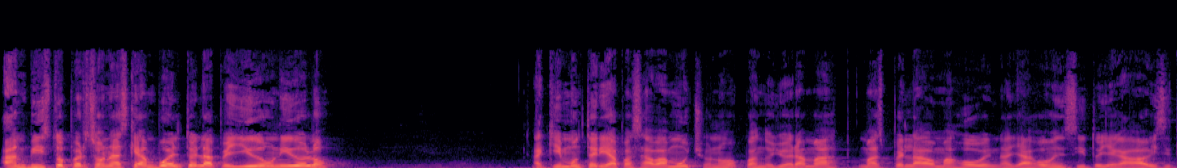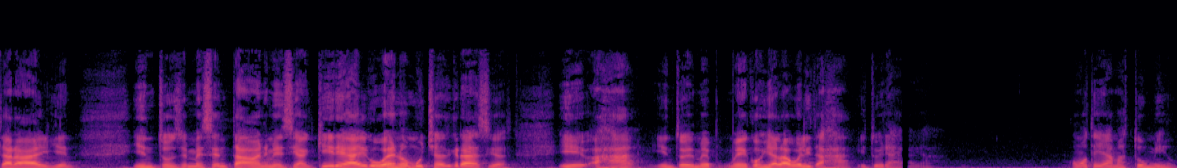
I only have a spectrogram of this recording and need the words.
¿Han visto personas que han vuelto el apellido un ídolo? Aquí en Montería pasaba mucho, ¿no? Cuando yo era más, más pelado, más joven, allá jovencito, llegaba a visitar a alguien y entonces me sentaban y me decían, ¿quiere algo? Bueno, muchas gracias. Y, ajá, y entonces me, me cogía la abuelita, ajá, y tú eres, ¿cómo te llamas tú, mijo?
